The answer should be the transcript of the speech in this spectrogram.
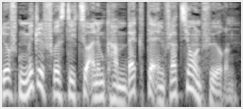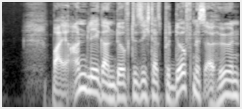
dürften mittelfristig zu einem Comeback der Inflation führen. Bei Anlegern dürfte sich das Bedürfnis erhöhen,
